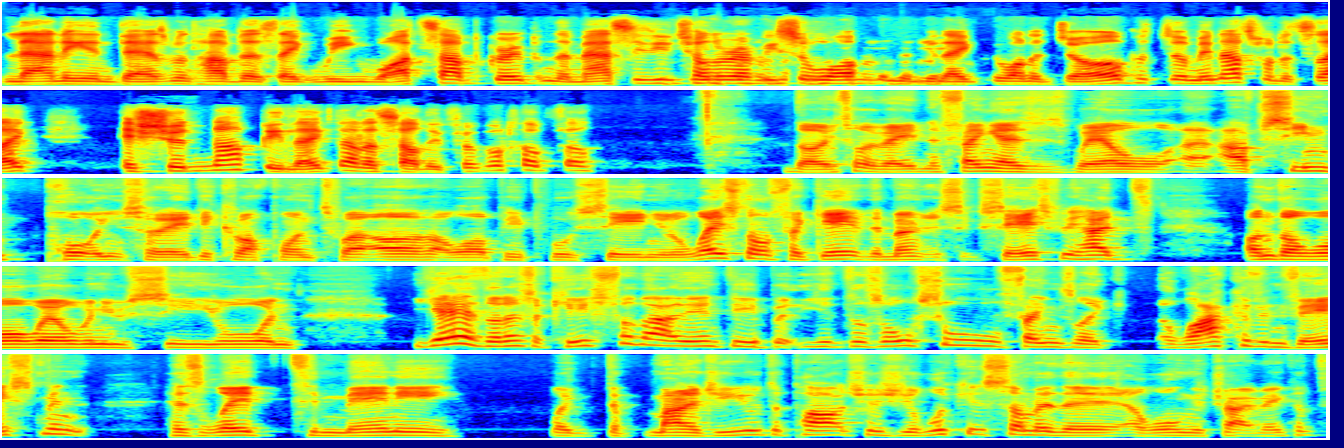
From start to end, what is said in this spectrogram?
Lenny and Desmond have this like we WhatsApp group and they message each other every so often and be mm-hmm. like, "Do you want a job?" I mean, that's what it's like. It should not be like that at Celtic Football Club, Phil. No, you're totally right. And the thing is, as well, I've seen points already come up on Twitter. A lot of people saying, you know, let's not forget the amount of success we had under Lawwell when he was CEO. And yeah, there is a case for that at the end of the day, but there's also things like a lack of investment has led to many like the managerial departures. You look at some of the along the track record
